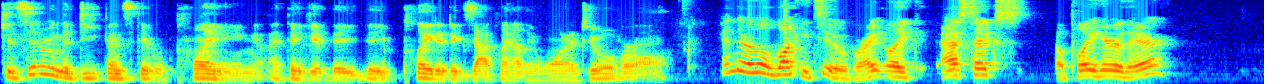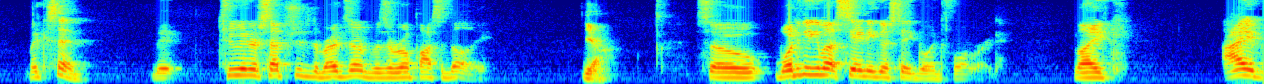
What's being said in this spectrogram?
Considering the defense they were playing, I think it, they they played it exactly how they wanted to overall. And they're a little lucky too, right? Like Aztecs a play here or there, like I said, the two interceptions in the red zone was a real possibility. Yeah. So, what do you think about San Diego State going forward? Like, I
